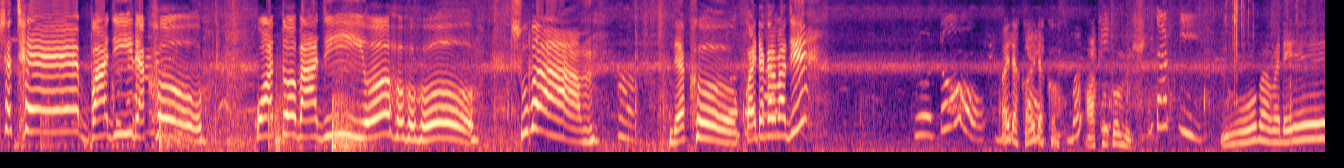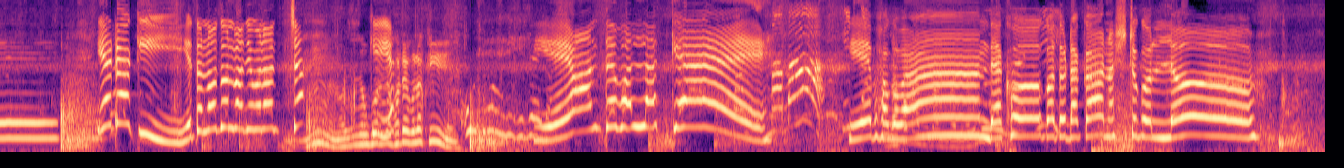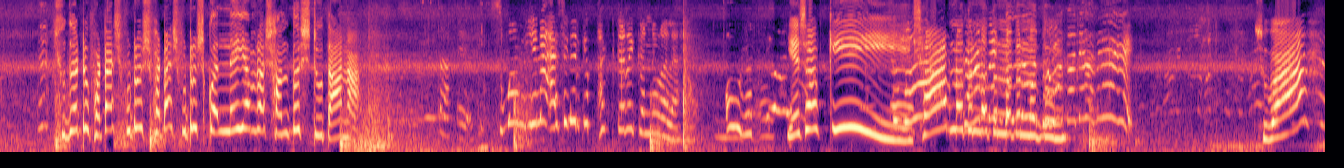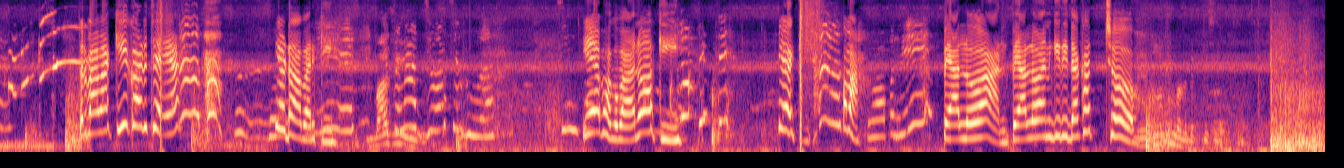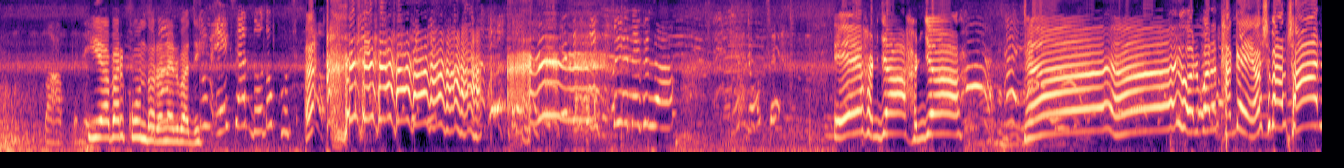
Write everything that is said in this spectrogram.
এসেছে। বাজি দেখো। কত বাজি ও হো হো হো। শুভম দেখো কয় টাকার বাজি? ওই দেখো ওই দেখো। ও বাবা রে। এটা কি? এ তো নতুন বাজি মনে হচ্ছে। কি? এ আনতে হে ভগবান দেখো কত টাকা নষ্ট করল। শুধু একটু ফটাস ফুটুস ফটাস ফুটুস করলেই আমরা সন্তুষ্ট তা না। এসব কি? সব নতুন নতুন নতুন নতুন। সুভা তোর বাবা কি করছে? এটা আবার কি? এ ভগবান ও কি? প্যালোয়ান গিরি দেখাচ্ছ? ই আবার কোন ধরনের বাজি? এ হট যা হট যা। ওর পরে থাকে। অশুভাম সার।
